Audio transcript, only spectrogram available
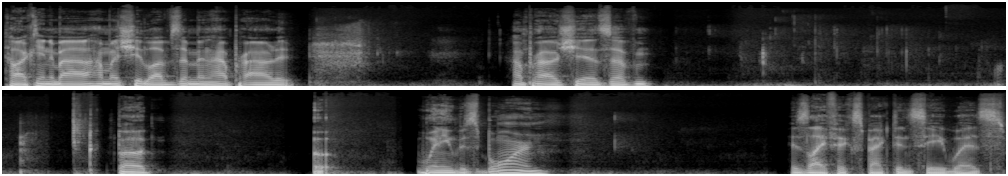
Talking about how much she loves him and how proud it how proud she is of him. But when he was born, his life expectancy was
